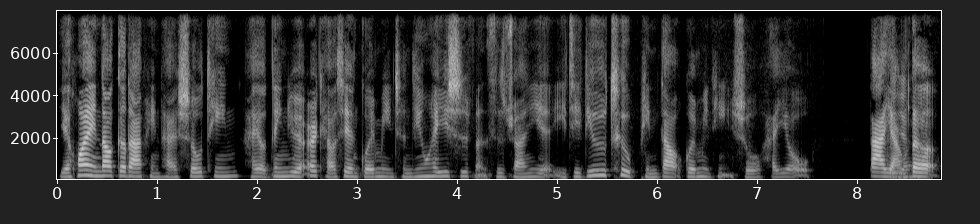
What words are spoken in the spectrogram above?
也欢迎到各大平台收听，还有订阅二条线闺蜜陈金辉医师粉丝专业以及 YouTube 频道“闺蜜听你说”，还有大洋的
